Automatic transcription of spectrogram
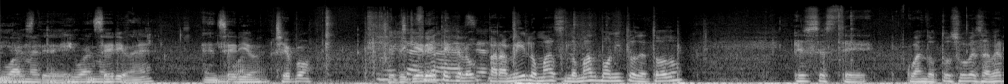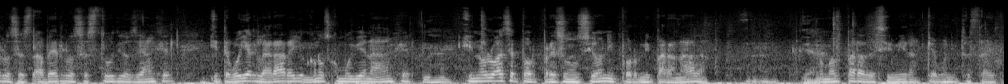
Igualmente, este, igualmente. En serio, ¿eh? En serio. Igualmente. Chepo, se te Muchas quiere. Fíjate que lo- para mí lo más, lo más bonito de todo es este cuando tú subes a ver los a ver los estudios de Ángel y te voy a aclarar, eh, yo Mm. conozco muy bien a Ángel y no lo hace por presunción ni por ni para nada, nomás para decir, mira, qué bonito está esto.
